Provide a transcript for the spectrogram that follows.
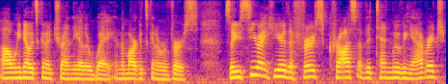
uh, we know it's going to trend the other way and the market's going to reverse. So you see right here the first cross of the 10 moving average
